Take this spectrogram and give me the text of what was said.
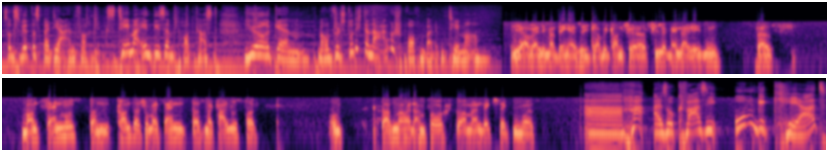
Sonst wird das bei dir einfach nichts. Thema in diesem Podcast. Jürgen, warum fühlst du dich denn da angesprochen bei dem Thema? Ja, weil ich mir denke, also ich glaube, ich kann für viele Männer reden, dass wenn es sein muss, dann kann es auch schon mal sein, dass man keine Lust hat und dass man halt einfach da mal wegstecken muss. Aha, also quasi umgekehrt,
